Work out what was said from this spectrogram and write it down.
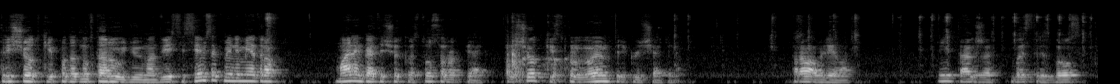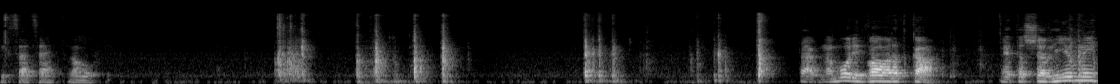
трещотки под 1,2 дюйма 270 мм. Маленькая трещотка 145 Трещотки с круговым переключателем. Право-влево. И также быстрый сброс, фиксация головки. Наборе два воротка. Это шарнирный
